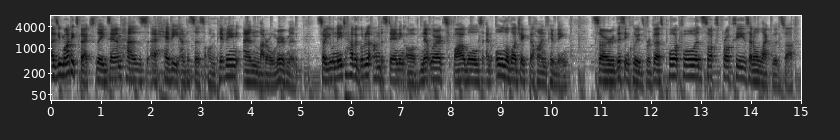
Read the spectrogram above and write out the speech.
As you might expect, the exam has a heavy emphasis on pivoting and lateral movement. So you'll need to have a good understanding of networks, firewalls, and all the logic behind pivoting. So this includes reverse port forwards, SOCKS proxies, and all that good stuff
